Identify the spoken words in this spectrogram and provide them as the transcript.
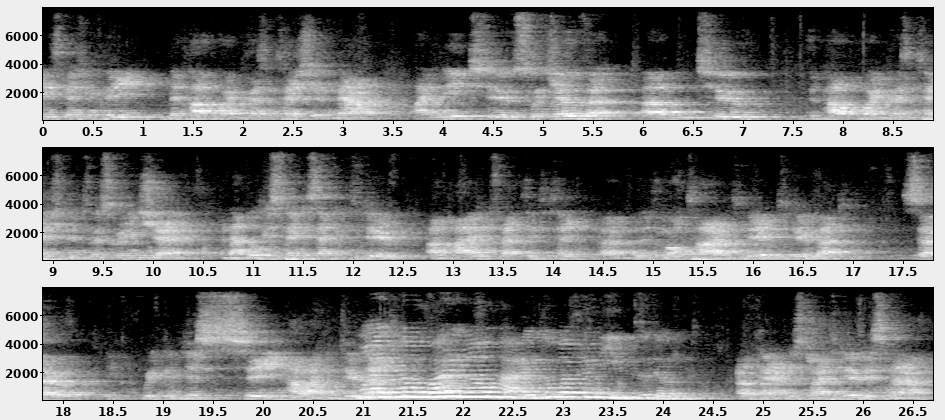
is getting the, the PowerPoint presentation. Now, I need to switch over um, to the PowerPoint presentation into a screen share, and that will just take a second to do. Um, I expect it to take uh, a little more time to be able to do that. So, if we can just see how I can do that. Mike, no worry, no I Do what you need to do. Okay, I'm just trying to do this now.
